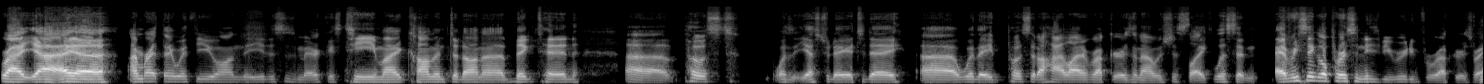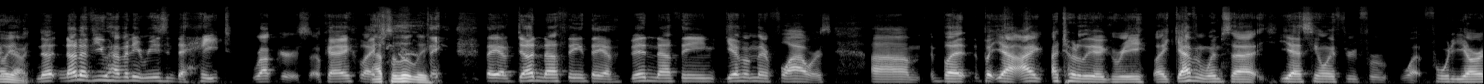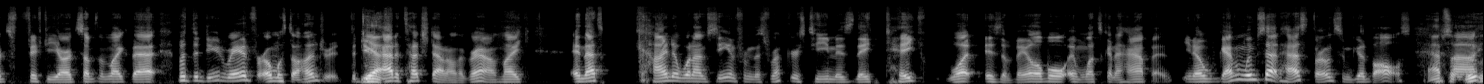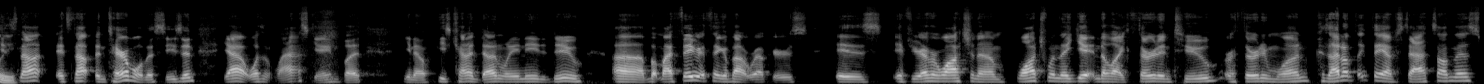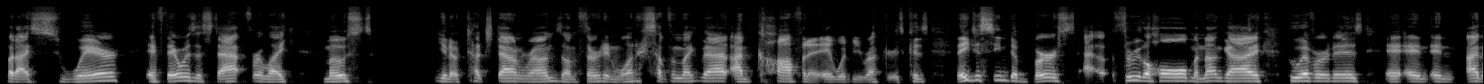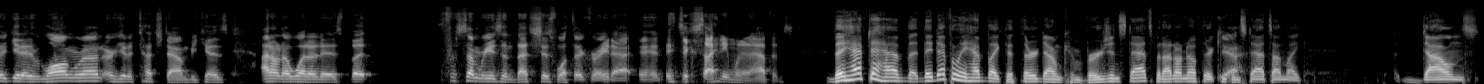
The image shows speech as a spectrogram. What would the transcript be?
Right. Yeah. I uh, I'm right there with you on the this is America's team. I commented on a Big Ten uh, post. Was it yesterday or today? Uh, where they posted a highlight of Rutgers, and I was just like, "Listen, every single person needs to be rooting for Rutgers right oh, yeah. now. No, none of you have any reason to hate Rutgers. Okay, like absolutely, they, they, have done nothing. They have been nothing. Give them their flowers. Um, but but yeah, I I totally agree. Like Gavin Wimsatt, yes, he only threw for what forty yards, fifty yards, something like that. But the dude ran for almost hundred. The dude yeah. had a touchdown on the ground. Like, and that's kind of what I'm seeing from this Rutgers team is they take what is available and what's going to happen. You know, Gavin Wimsatt has thrown some good balls. Absolutely, uh, it's not it's not been terrible this season. Yeah, it wasn't last game, but you know he's kind of done what he needed to do. Uh, but my favorite thing about Rutgers is if you're ever watching them, watch when they get into like third and two or third and one because I don't think they have stats on this, but I swear if there was a stat for like most you know, touchdown runs on third and one or something like that, I'm confident it would be Rutgers because they just seem to burst uh, through the hole, Monangai, whoever it is, and, and, and either get a long run or get a touchdown because I don't know what it is, but for some reason that's just what they're great at, and it's exciting when it happens. They have to have that. They definitely have like the third down conversion stats, but I don't know if they're keeping yeah. stats on like downs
